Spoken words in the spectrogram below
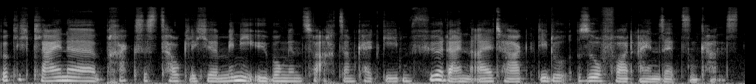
wirklich kleine, praxistaugliche Mini-Übungen zur Achtsamkeit geben für deinen Alltag, die du sofort einsetzen kannst.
